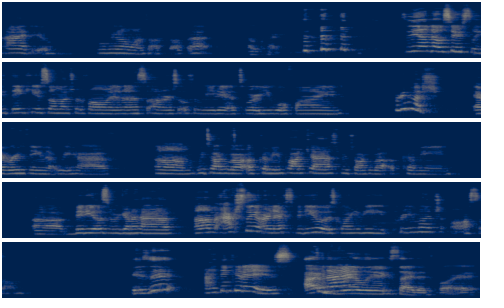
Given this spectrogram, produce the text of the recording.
I do. But we don't want to talk about that. Okay. So yeah, no, seriously, thank you so much for following us on our social media. It's where you will find pretty much everything that we have. Um, we talk about upcoming podcasts. We talk about upcoming uh, videos we're gonna have. Um, actually, our next video is going to be pretty much awesome. Is it? I think it is. I'm Can I- really excited for it.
